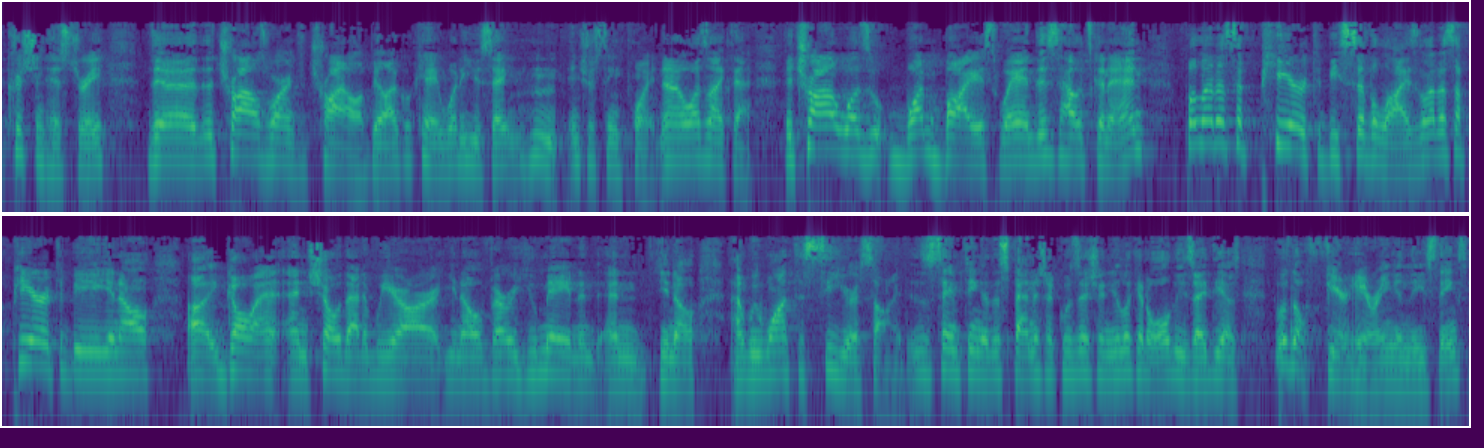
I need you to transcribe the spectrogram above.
Christian history, the the trials weren't a trial. It'd be like, okay, what do you say? Hmm, interesting point. No, it wasn't like that. The trial was one biased way, and this is how it's going to end. But let us appear to be civilized. Let us appear to be, you know, uh, go and, and show that we are, you know, very humane and, and you know, and we want to see your side. The same thing in the Spanish Inquisition. You look at all these ideas. There was no fear hearing in these things.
